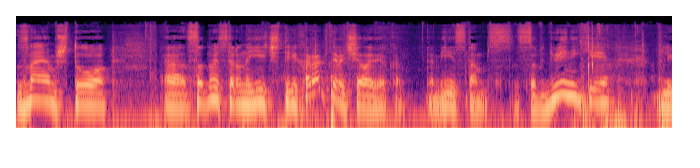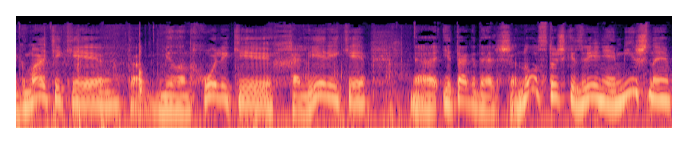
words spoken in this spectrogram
знаем, что э, с одной стороны, есть четыре характера человека. Там есть там сангвиники, флегматики, там, меланхолики, холерики э, и так дальше. Но с точки зрения Мишны,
